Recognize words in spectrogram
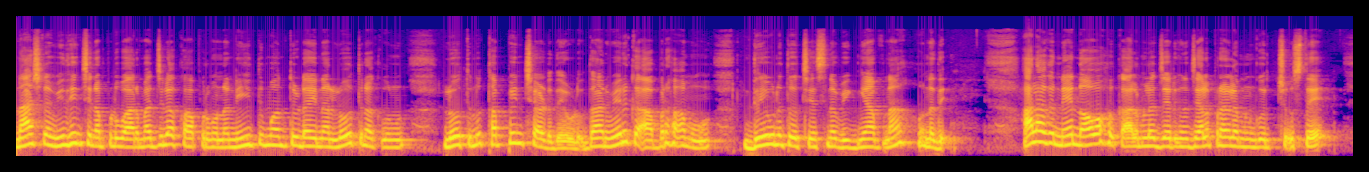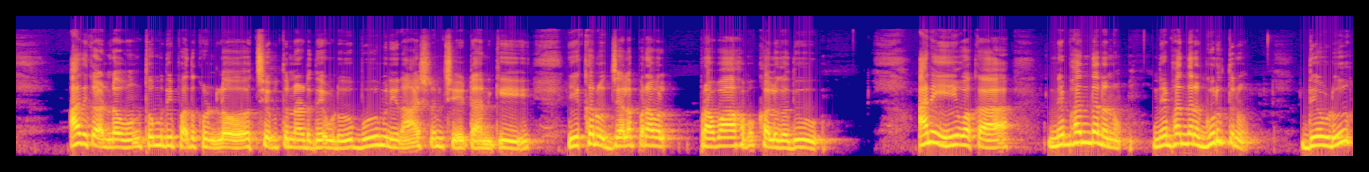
నాశనం విధించినప్పుడు వారి మధ్యలో కాపురం ఉన్న నీతిమంతుడైన లోతునకు లోతును తప్పించాడు దేవుడు. దాని వెనుక అబ్రహాము దేవునితో చేసిన విజ్ఞాపన ఉన్నది. అలాగనే నోవాహు కాలంలో జరిగిన జలప్రలయం గురించి చూస్తే అది కాండం తొమ్మిది పదకొండులో చెబుతున్నాడు దేవుడు భూమిని నాశనం చేయటానికి ఇకను జలప్రవ ప్రవాహము కలుగదు అని ఒక నిబంధనను నిబంధన గుర్తును దేవుడు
